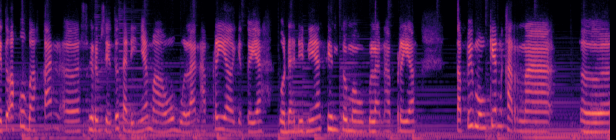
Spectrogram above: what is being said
itu aku bahkan uh, skripsi itu tadinya mau bulan April gitu ya udah diniatin tuh mau bulan April tapi mungkin karena uh,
